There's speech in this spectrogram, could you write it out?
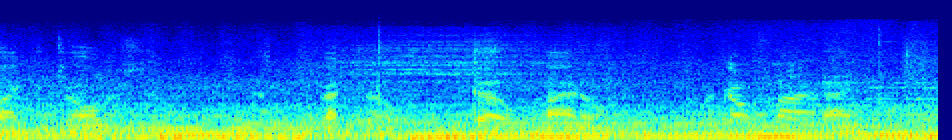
Flight controllers. Retro. Go. Fido. We go Fido. Okay.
